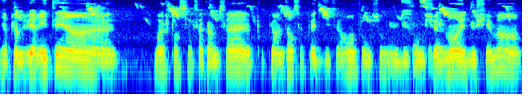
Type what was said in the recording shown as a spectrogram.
il y a plein de vérités, hein. Moi, je pense que ça comme ça. Pour plein de gens, ça peut être différent en fonction du, fonctionnement et du schéma. hein.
